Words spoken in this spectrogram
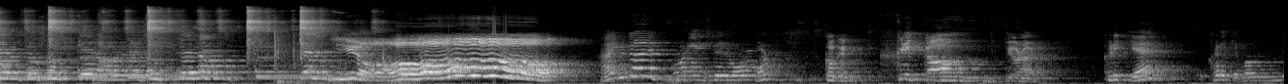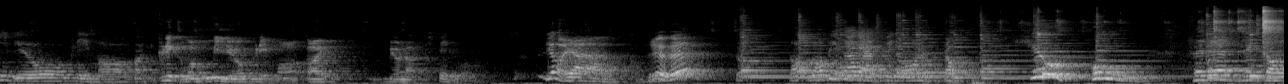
den som slukker aller siste lampen. Ja Hei, gutter. Morning. Morgen. Kan ikke klikke han, Bjørnar. Klikke? Klikke på miljø og klima, Kai. Klikke på miljø og klima, Kai. Bjørnar. Spillborg. Ja, jeg kan prøve. Da, da begynner jeg, Spillborg. Ja. Tjoho! Fredrikstad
